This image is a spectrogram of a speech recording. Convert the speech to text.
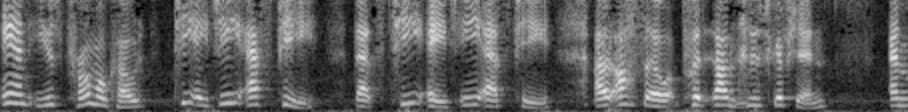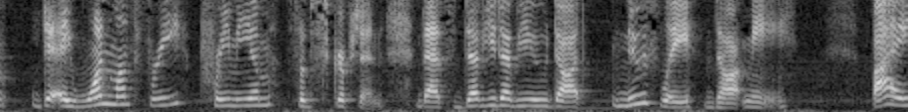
And use promo code THESP. That's T H E S P. I would also put on the description and get a one month free premium subscription. That's www.newsly.me. Bye.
